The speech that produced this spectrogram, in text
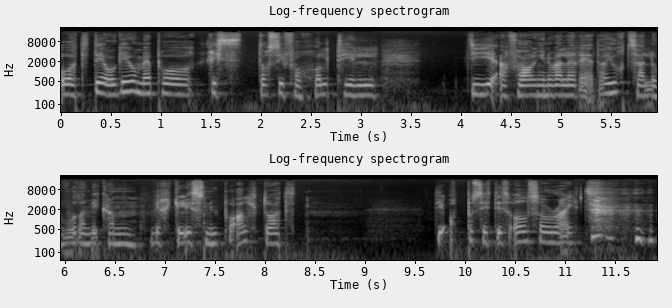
og at det òg er jo med på å riste oss i forhold til de erfaringene vi allerede har gjort selv, og hvordan vi kan virkelig snu på alt, og at the opposite is also right.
